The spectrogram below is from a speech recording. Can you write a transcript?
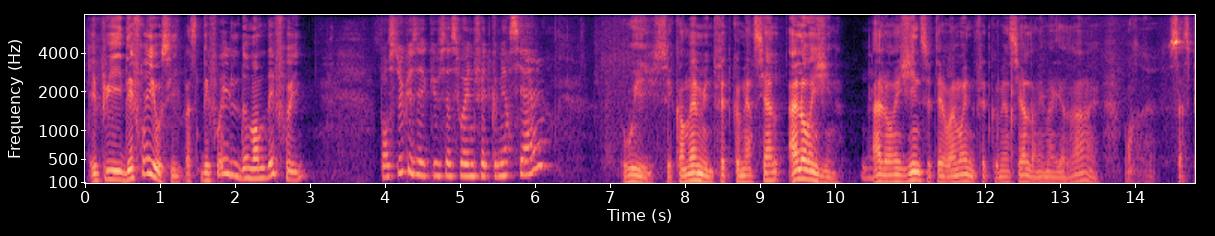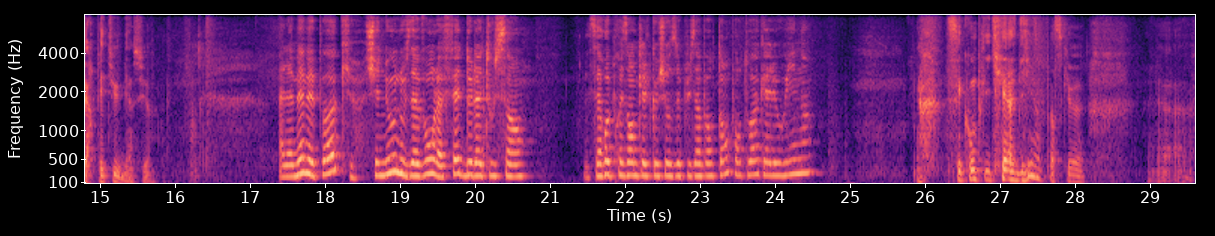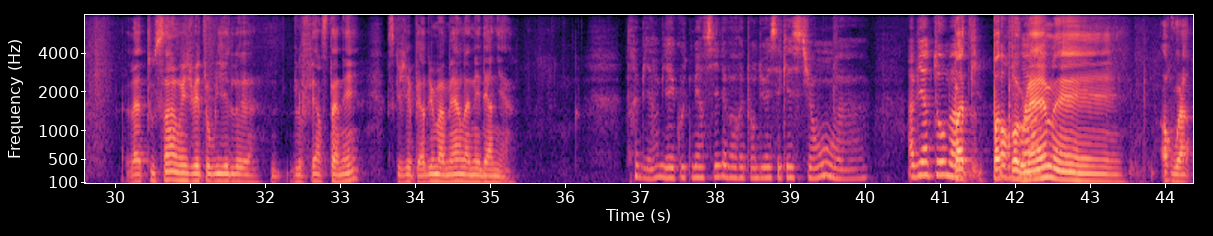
Et puis des fruits aussi, parce que des fois, ils demandent des fruits. Penses-tu que, c'est- que ça soit une fête commerciale? Oui, c'est quand même une fête commerciale à l'origine. À l'origine, c'était vraiment une fête commerciale dans les magasins. et bon, ça, ça se perpétue, bien sûr. À la même époque, chez nous, nous avons la fête de la Toussaint. Ça représente quelque chose de plus important pour toi qu'Halloween? C'est compliqué à dire parce que euh, la Toussaint, oui, je vais être obligé de le, de le faire cette année parce que j'ai perdu ma mère l'année dernière. Très bien, bien écoute, merci d'avoir répondu à ces questions. Euh, à bientôt, Pas, Marc. de- pas Au de problème et au revoir.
